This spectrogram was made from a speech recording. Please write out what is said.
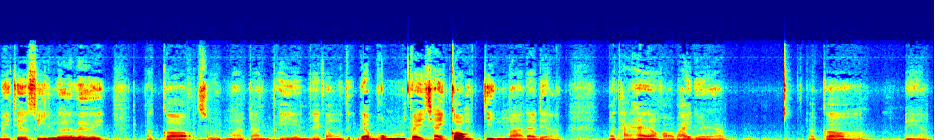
ไม่เจอสีเลอะเลย แล้วก็สวยมากการเพ้นใช้กล้องมือถือเดี๋ยวผมไปใช้กล้องจริงมาแล้วเดี๋ยว มาถ่ายให้ต้องขออภัยด้วยนะครับ แล้วก็นี่ครับ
